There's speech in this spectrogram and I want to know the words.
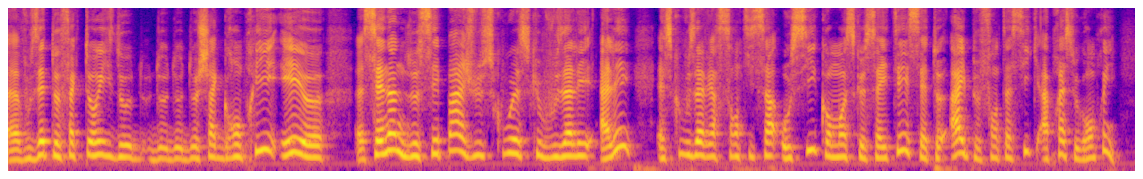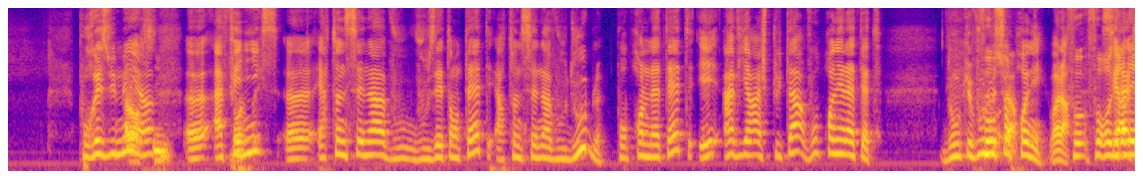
euh, vous êtes le factoriste de, de, chaque Grand Prix et euh, Sénat ne sait pas jusqu'où est-ce que vous allez aller. Est-ce que vous avez ressenti ça aussi? Comment est-ce que ça a été, cette hype fantastique après ce Grand Prix? Pour résumer, hein, à Phoenix, Ayrton Senna, vous, vous êtes en tête, Ayrton Senna vous double pour prendre la tête, et un virage plus tard, vous prenez la tête. Donc vous me surprenez. Voilà. Faut, faut regarder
